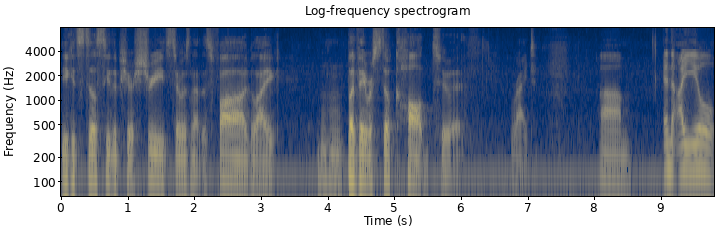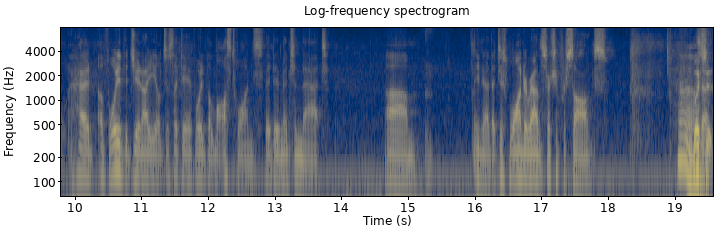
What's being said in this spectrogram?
You could still see the pure streets. There was not this fog, like, Mm-hmm. but they were still called to it. Right. Um, and the Aiel had avoided the Jin Aiel just like they avoided the Lost Ones. They did mention that. Um, you know, that just wander around searching for songs. Huh. Which So-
